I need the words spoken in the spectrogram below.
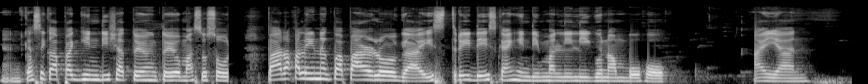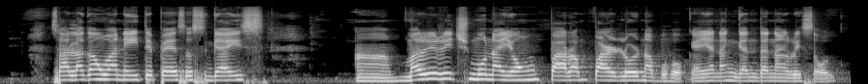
Yan. Kasi kapag hindi siya tuyong-tuyo, masusunod. Para ka lang nagpa-parlor guys, 3 days kang hindi maliligo ng buhok. Ayan. Sa halagang 180 pesos guys, ah marireach mo na yung parang parlor na buhok. Ayan ang ganda ng result.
